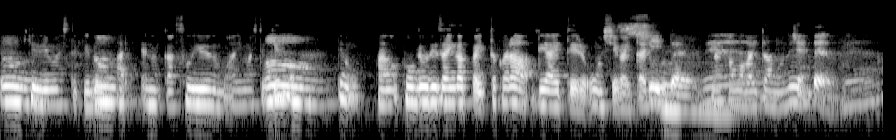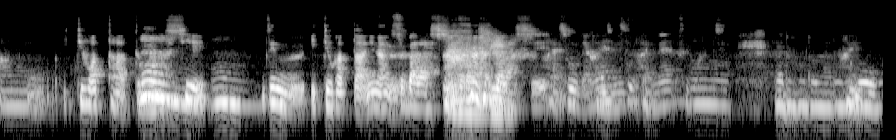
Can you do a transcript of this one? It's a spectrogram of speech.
うん引きずりましたけど、うん。はい、なんかそういうのもありましたけど、うん。でもあの工業デザイン学科行ったから出会えてる恩師がいたりね。仲間がいたのでね。あの行ってよかったって思いますし、うんうん全部行ってよかったになる素晴らしい。素晴晴らしいらしい。はいそうだね。そうだねなるほど、なるほど。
